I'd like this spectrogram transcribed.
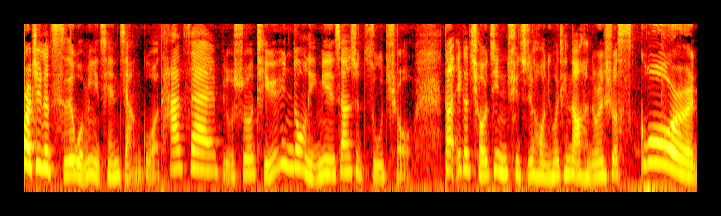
Score 这个词我们以前讲过，它在比如说体育运动里面，像是足球，当一个球进去之后，你会听到很多人说 scored，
